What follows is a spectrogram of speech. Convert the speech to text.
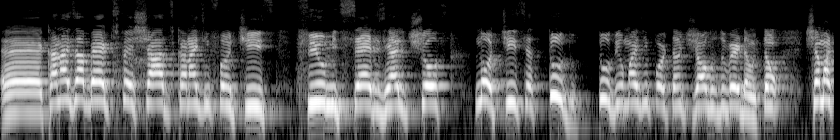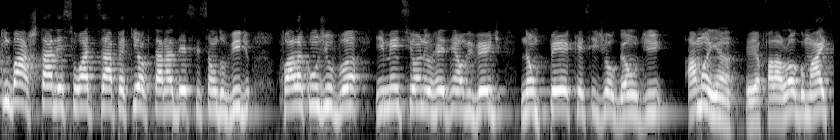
É, canais abertos, fechados, canais infantis, filmes, séries, reality shows, notícias, tudo, tudo. E o mais importante, jogos do Verdão. Então, chama aqui embaixo, tá? Nesse WhatsApp aqui, ó, que tá na descrição do vídeo. Fala com o Gilvan e mencione o Resenha Alviverde. Não perca esse jogão de amanhã. Eu ia falar logo mais,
